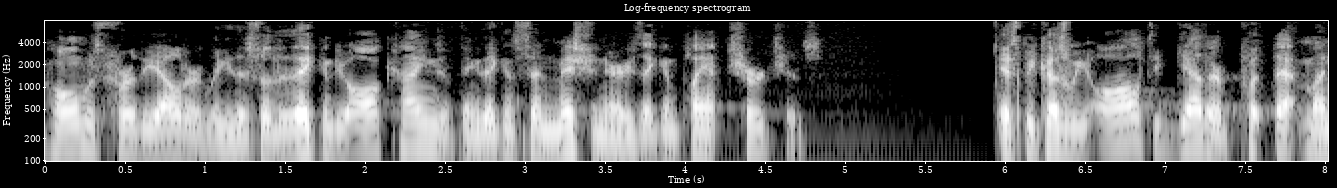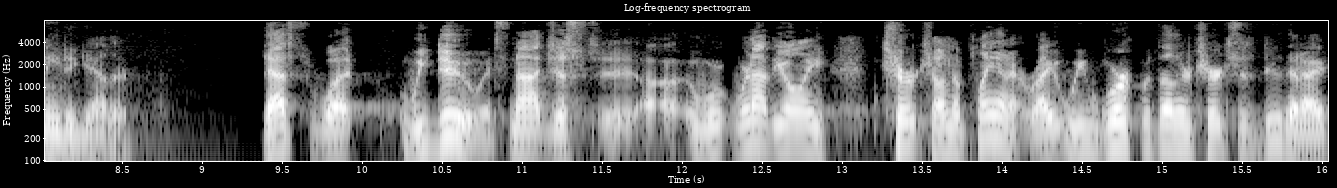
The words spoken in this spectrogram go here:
homes for the elderly, so that they can do all kinds of things. They can send missionaries, they can plant churches. It's because we all together put that money together. That's what we do. It's not just, uh, we're not the only church on the planet, right? We work with other churches to do that. I,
